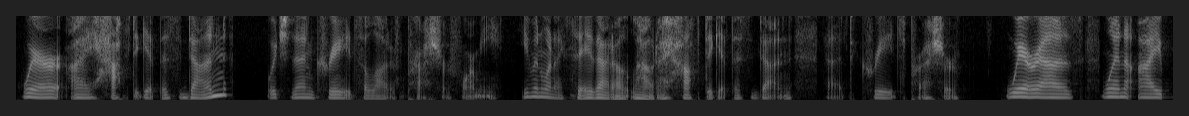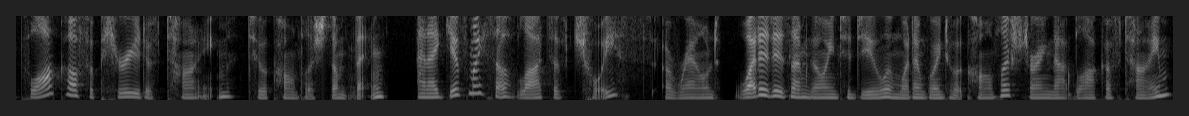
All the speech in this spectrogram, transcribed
where I have to get this done, which then creates a lot of pressure for me. Even when I say that out loud, I have to get this done, that creates pressure. Whereas when I block off a period of time to accomplish something, and I give myself lots of choice around what it is I'm going to do and what I'm going to accomplish during that block of time,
